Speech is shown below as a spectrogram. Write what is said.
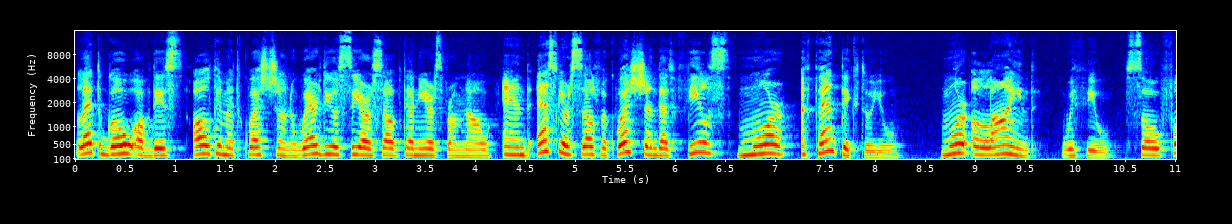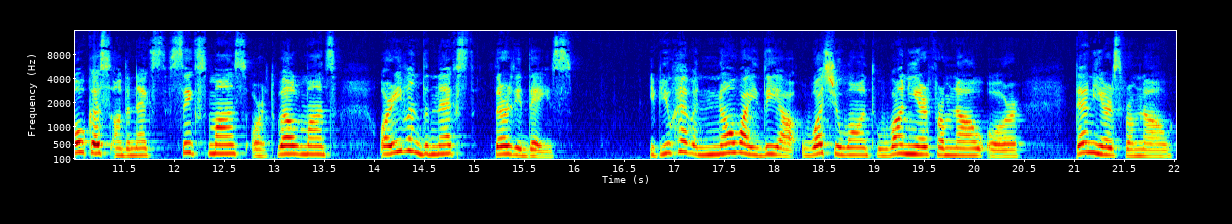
Let go of this ultimate question where do you see yourself 10 years from now? And ask yourself a question that feels more authentic to you, more aligned with you. So focus on the next 6 months or 12 months or even the next 30 days. If you have no idea what you want 1 year from now or 10 years from now,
